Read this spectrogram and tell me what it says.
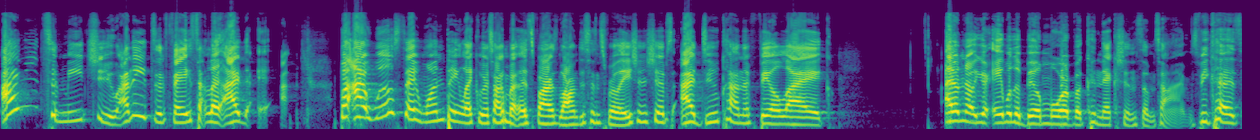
I need to meet you. I need to face like I. I but I will say one thing, like we were talking about as far as long distance relationships, I do kind of feel like I don't know, you're able to build more of a connection sometimes because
